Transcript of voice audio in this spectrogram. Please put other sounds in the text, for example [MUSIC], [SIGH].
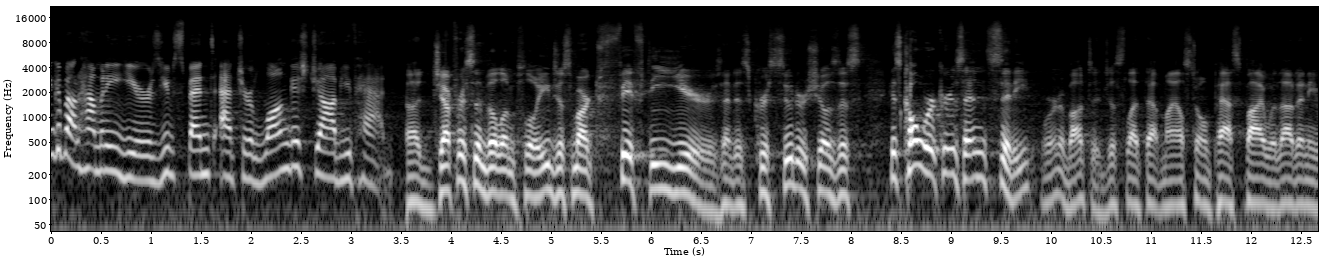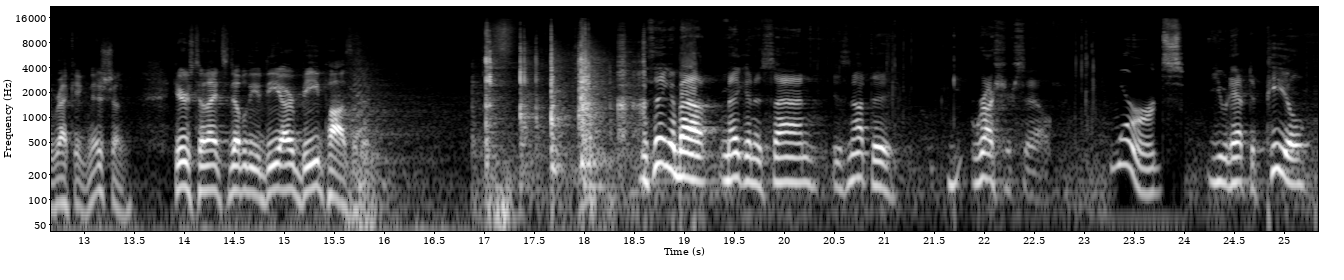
Think about how many years you've spent at your longest job you've had. A Jeffersonville employee just marked 50 years, and as Chris Suter shows us, his coworkers and city weren't about to just let that milestone pass by without any recognition. Here's tonight's WDRB positive. The thing about making a sign is not to rush yourself. Words You would have to peel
